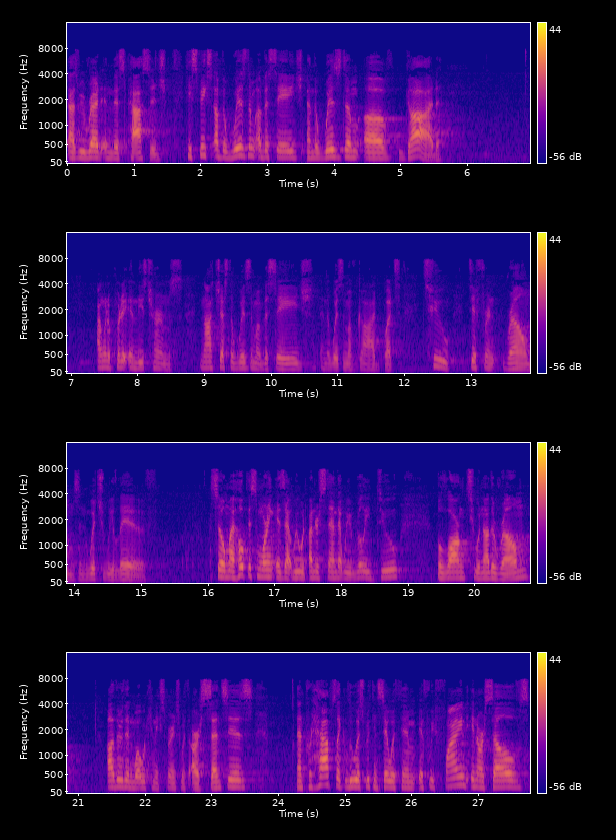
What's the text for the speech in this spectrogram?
as we read in this passage, he speaks of the wisdom of this age and the wisdom of God. I'm going to put it in these terms not just the wisdom of this age and the wisdom of God, but two different realms in which we live. So, my hope this morning is that we would understand that we really do belong to another realm other than what we can experience with our senses. And perhaps, like Lewis, we can say with him if we find in ourselves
